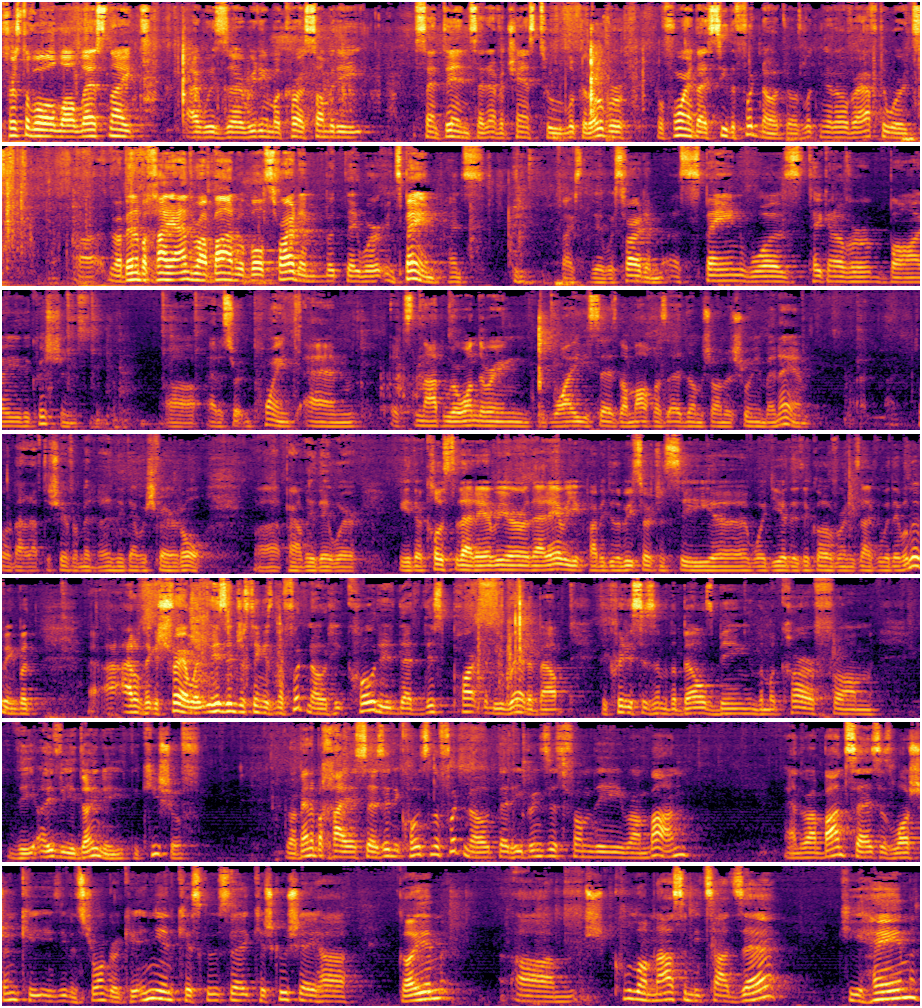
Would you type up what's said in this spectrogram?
First of all, uh, last night I was uh, reading a makar somebody sent in, so I didn't have a chance to look it over beforehand. I see the footnote. I was looking it over afterwards. Uh, Rabbeinu Bechaya and Ramban were both Sfardim, but they were in Spain, hence, they were Sfardim. Uh, Spain was taken over by the Christians uh, at a certain point, and it's not, we're wondering why he says, B'malchas Edom Shana Beneim. I thought about it after share for a minute. I didn't think that was fair at all. Uh, apparently, they were either close to that area or that area. You could probably do the research and see uh, what year they took over and exactly where they were living. But I, I don't think it's fair. What is interesting is in the footnote, he quoted that this part that we read about the criticism of the bells being the makar from the Ivy Yadaini, the Kishuf. Rabbeinu Bechaya says it, he quotes in the footnote that he brings this from the Ramban, and the Ramban says, as Lashon, he's even stronger, kishkushe ha goyim kulam nasa mitzad zeh, ki heim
